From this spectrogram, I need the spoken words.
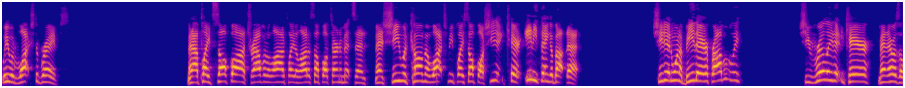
We would watch the Braves. Man, I played softball. I traveled a lot. I played a lot of softball tournaments. And man, she would come and watch me play softball. She didn't care anything about that. She didn't want to be there, probably. She really didn't care. Man, there was a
